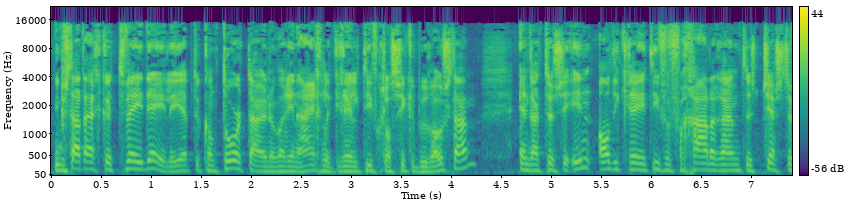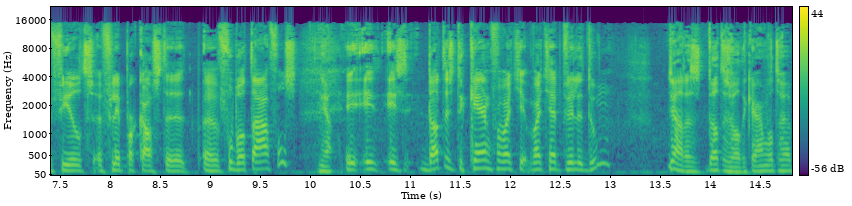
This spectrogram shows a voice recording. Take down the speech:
Die bestaat eigenlijk uit twee delen. Je hebt de kantoortuinen waarin eigenlijk relatief klassieke bureaus staan. En daartussenin al die creatieve vergaderruimtes, Chesterfields, flipperkasten, voetbaltafels. Ja. Is, is, dat is de kern van wat je, wat je hebt willen doen? Ja, dat is, dat is wel de kern wat we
